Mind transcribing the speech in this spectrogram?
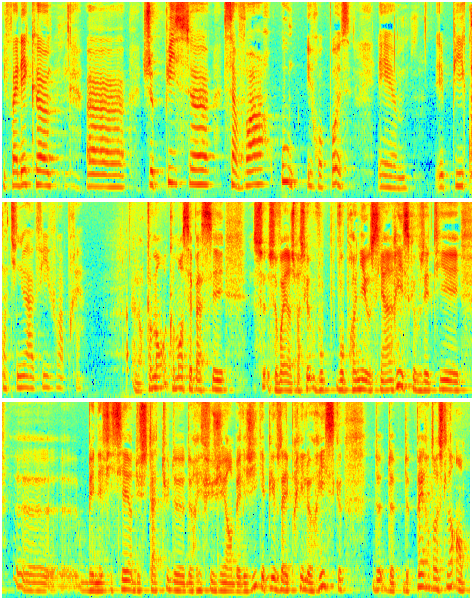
Il fallait que je puisse savoir où ils reposent. Et puis continuer à vivre après. Alors comment comment s'est passé ce, voyage? Parce que vous, vous, preniez aussi un risque. Vous étiez euh, bénéficiaire du statut de, réfugié en Belgique et puis vous avez pris le risque de, de, perdre cela en,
